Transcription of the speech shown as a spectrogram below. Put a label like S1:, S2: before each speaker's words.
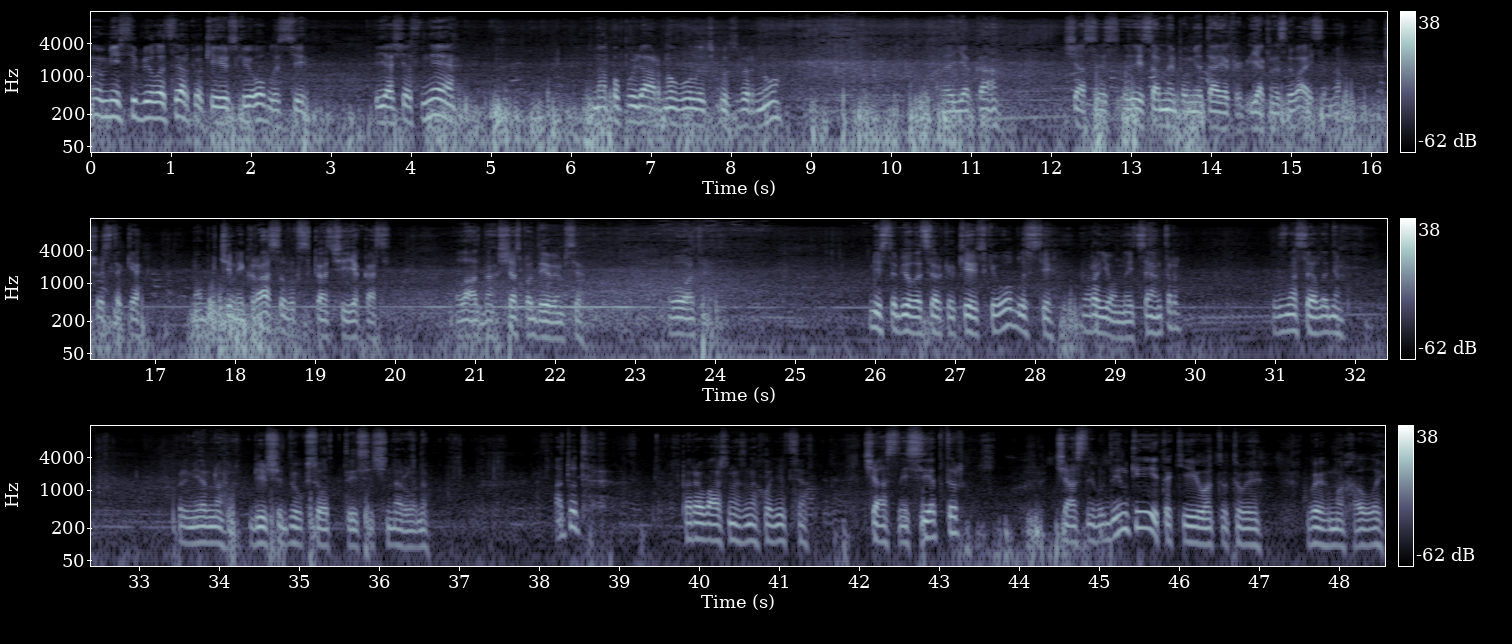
S1: Ми в місті Біла Церква Київської області. Я зараз не на популярну вуличку зверну, яка зараз і сам не пам'ятаю, як, як називається, але щось таке, мабуть, чи не Красовська, чи якась. Ладно, зараз подивимося. От. Місто Біла Церква Київської області, районний центр з населенням. Примірно більше 200 тисяч народу. А тут переважно знаходиться частний сектор, частні будинки і такі от тут ви вигмахали.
